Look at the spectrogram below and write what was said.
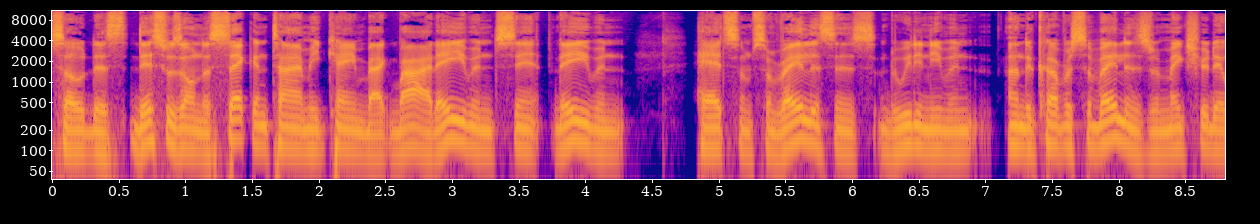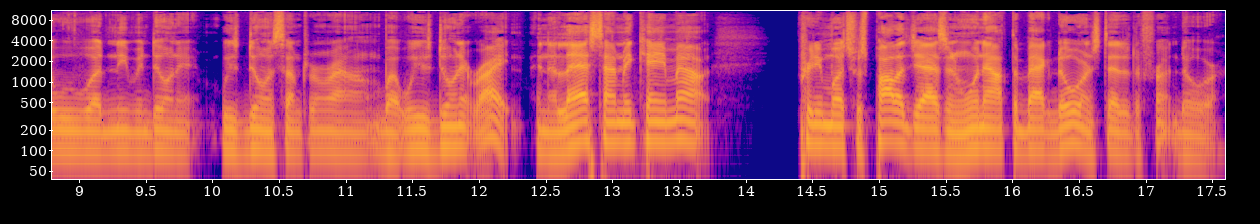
So this this was on the second time he came back by. They even sent they even had some surveillance. And we didn't even undercover surveillance to make sure that we wasn't even doing it. We was doing something wrong, but we was doing it right. And the last time they came out, pretty much was apologizing and went out the back door instead of the front door.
